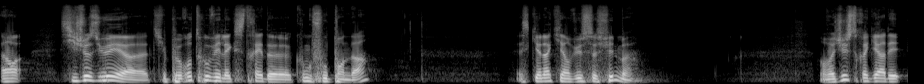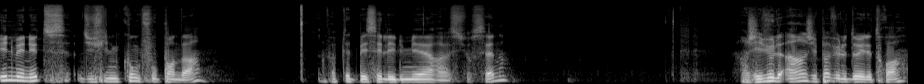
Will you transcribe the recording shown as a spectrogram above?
Alors, si Josué, euh, tu peux retrouver l'extrait de Kung Fu Panda. Est-ce qu'il y en a qui ont vu ce film? On va juste regarder une minute du film Kung Fu Panda. On va peut-être baisser les lumières euh, sur scène. J'ai vu le 1, j'ai pas vu le 2 et le 3.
